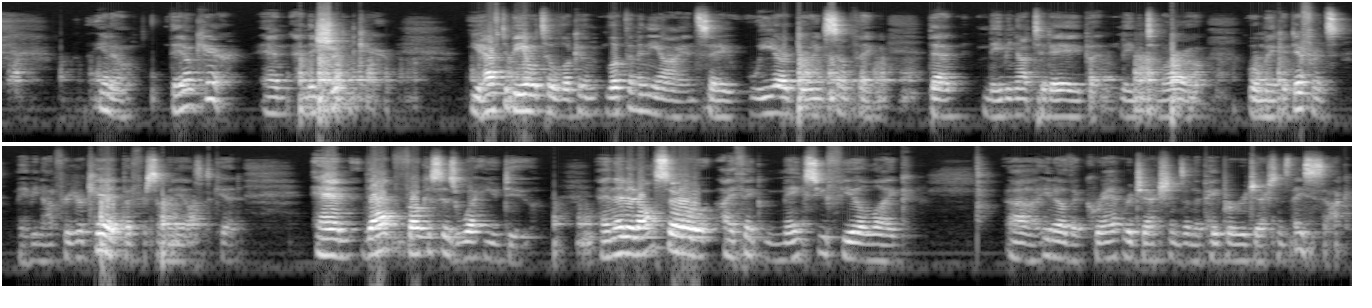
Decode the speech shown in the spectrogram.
you know, they don't care, and and they shouldn't care. You have to be able to look them look them in the eye and say we are doing something that maybe not today but maybe tomorrow will make a difference. Maybe not for your kid but for somebody else's kid. And that focuses what you do and then it also i think makes you feel like uh, you know the grant rejections and the paper rejections they suck.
